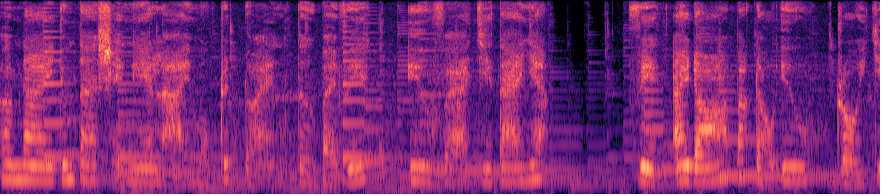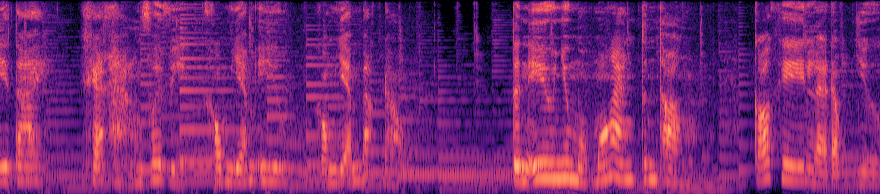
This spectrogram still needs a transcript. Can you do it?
Hôm nay chúng ta sẽ nghe lại một trích đoạn từ bài viết Yêu và chia tay nhé. Việc ai đó bắt đầu yêu rồi chia tay khác hẳn với việc không dám yêu, không dám bắt đầu. Tình yêu như một món ăn tinh thần có khi là độc dược,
